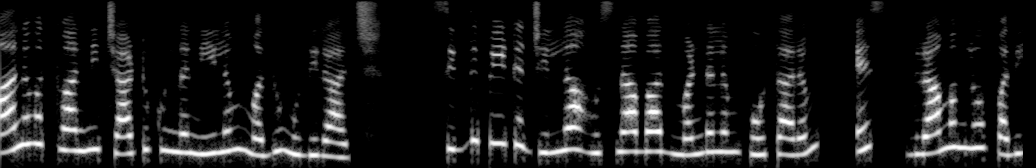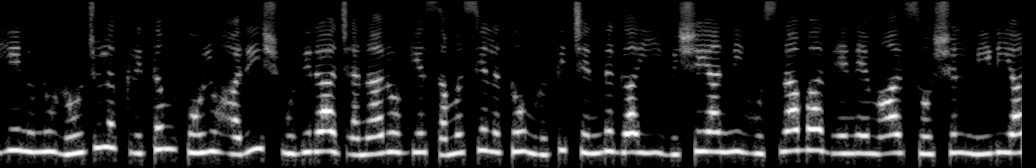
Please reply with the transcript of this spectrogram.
మానవత్వాన్ని చాటుకున్న నీలం మధు ముదిరాజ్. సిద్దిపేట జిల్లా హుస్నాబాద్ మండలం పోతారం ఎస్ గ్రామంలో పదిహేనును రోజుల క్రితం పోలు హరీష్ ముదిరాజ్ అనారోగ్య సమస్యలతో మృతి చెందగా ఈ విషయాన్ని Husnabad NMR social media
